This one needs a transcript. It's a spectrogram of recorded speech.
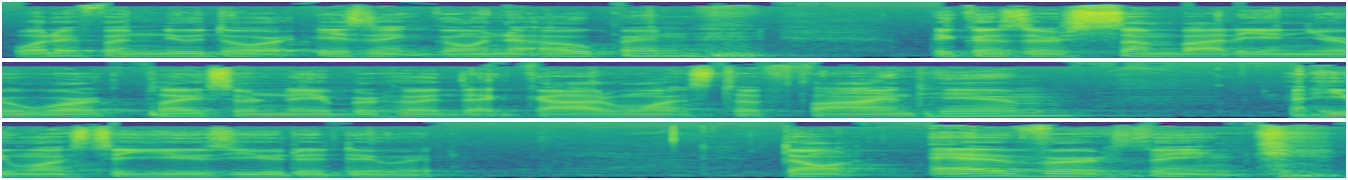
What if a new door isn't going to open because there's somebody in your workplace or neighborhood that God wants to find him and he wants to use you to do it? Yeah. Don't ever think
